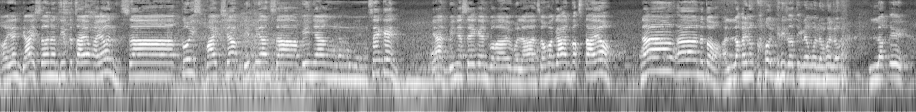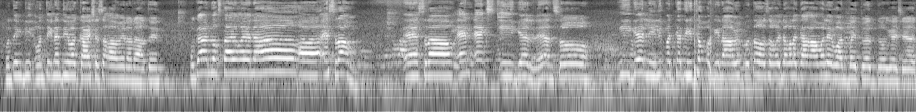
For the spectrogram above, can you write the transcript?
O yan guys, so nandito tayo ngayon sa Kois Bike Shop. Dito yan sa Binyang Second. Yan, Binyang Second, Bukawi, Bulacan. So mag-unbox tayo ng ah, ano to? Ang laki ng kahon guys. So, tingnan mo naman oh. Laki. Munting, di, munting na di magkasya sa camera natin. Mag-unbox tayo ngayon ng ah, SRAM. SRAM NX Eagle. Ayan, so Eagle, lilipad ka dito pag ginamit mo to. So, hindi ako nagkakamali. 1x12 to guys. Yan.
